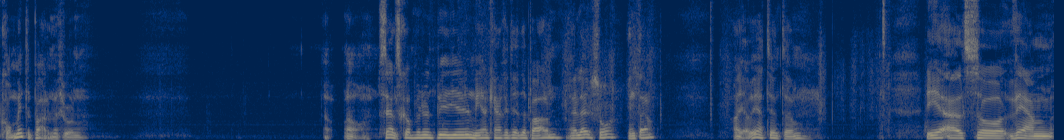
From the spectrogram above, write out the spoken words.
Kom inte Palme från ja, ja. sällskapet runt Birger Elmén kanske Tedde Palm, eller så? Inte? Ja, jag vet inte. Det är alltså vem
